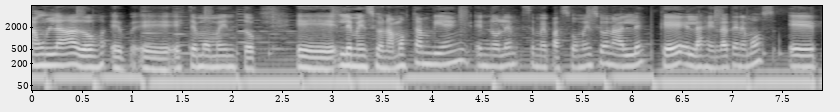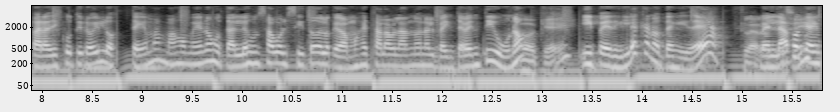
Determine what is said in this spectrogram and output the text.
a un lado eh, eh, este momento. Eh, le mencionamos también, no le, se me pasó mencionarle que en la agenda tenemos para discutir hoy los temas más o menos, darles un saborcito de lo que vamos a estar hablando en el 2021 y pedirles que nos den ideas, ¿verdad? Porque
